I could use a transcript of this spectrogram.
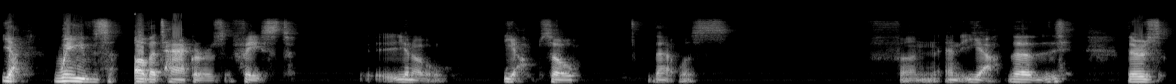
yeah, waves of attackers faced, you know, yeah, so that was fun, and yeah, the there's,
